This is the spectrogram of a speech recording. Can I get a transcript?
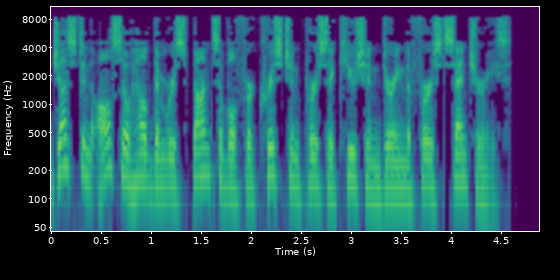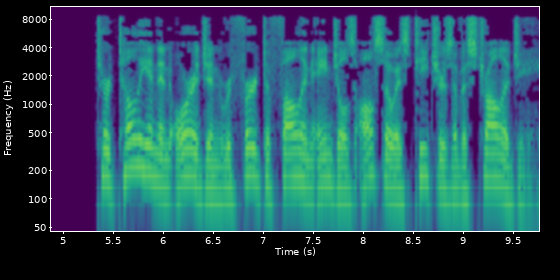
Justin also held them responsible for Christian persecution during the first centuries. Tertullian and Origen referred to fallen angels also as teachers of astrology.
